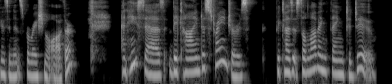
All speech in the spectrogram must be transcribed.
who's an inspirational author. And he says, Be kind to strangers because it's the loving thing to do.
